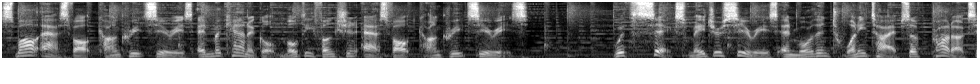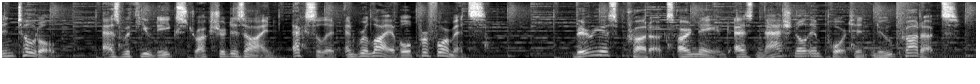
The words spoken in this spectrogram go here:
small asphalt concrete series, and mechanical multifunction asphalt concrete series. With six major series and more than 20 types of products in total, as with unique structure design, excellent and reliable performance. Various products are named as national important new products.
